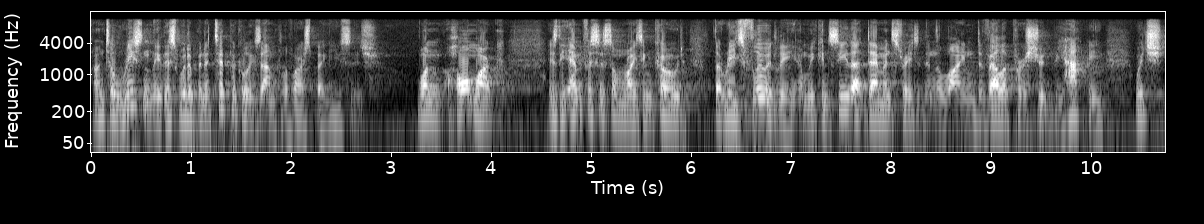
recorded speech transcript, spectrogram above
Until recently, this would have been a typical example of RSpec usage. One hallmark is the emphasis on writing code that reads fluidly, and we can see that demonstrated in the line, developers should be happy, which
